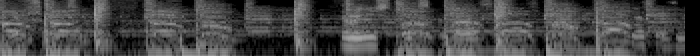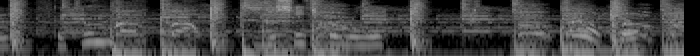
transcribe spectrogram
Я в шоці. І мені ще трохи сказали сидіти. Я сижу. Тут зум. Дещечки мені. Ну, все.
